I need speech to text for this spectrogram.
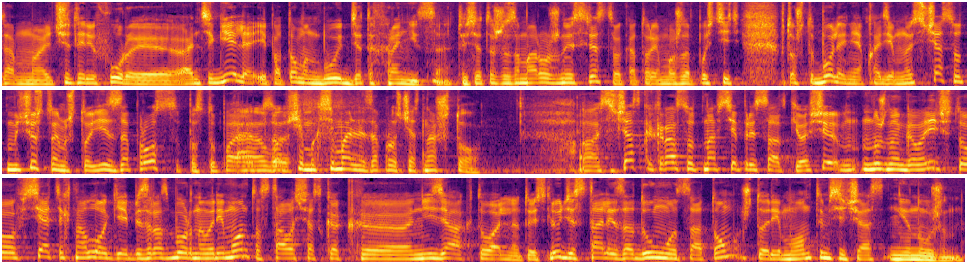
там 4 фуры антигеля, и потом он будет где-то храниться. То есть это же замороженные средства, которые можно пустить в то, что более необходимо. Но сейчас вот мы чувствуем, что есть запрос, А поступают... вообще максимальный запрос сейчас на что? А Сейчас как раз вот на все присадки. Вообще нужно говорить, что вся технология безразборного ремонта стала сейчас как э, нельзя актуальна. То есть люди стали задумываться о том, что ремонт им сейчас не нужен.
